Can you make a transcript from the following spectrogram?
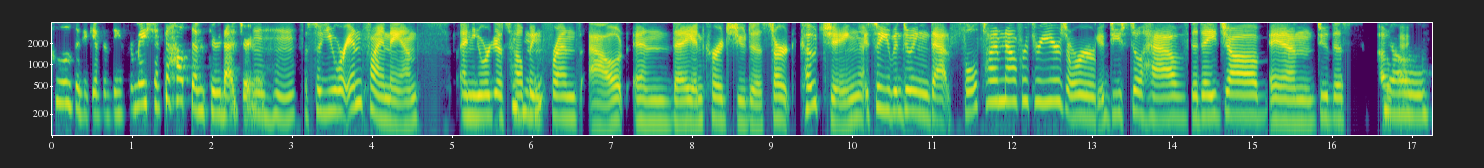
tools and you give them the information to help them through that journey mm-hmm. so you were in finance and you were just helping mm-hmm. friends out and they encouraged you to start coaching so you've been doing that full time now for three years or do you still have the day job and do this okay. no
